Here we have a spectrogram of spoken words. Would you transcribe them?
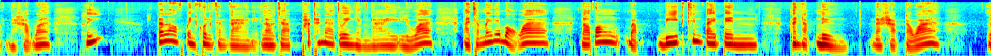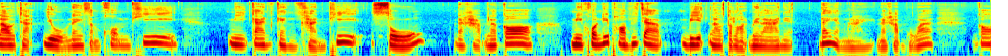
ทย์นะครับว่าเฮ้ยแล้วเราเป็นคนกลางๆเนี่ยเราจะพัฒนาตัวเองอย่างไร หรือว่าอาจจะไม่ได้บอกว่าเราต้องแบบบีทขึ้นไปเป็นอันดับหนึ่งนะครับ แต่ว่าเราจะอยู่ในสังคมที่ มีการแข่งขันที่สูงนะครับ แล้วก็มีคนที่พร้อมที่จะบีทเราตลอดเวลาเนี่ยได้อย่างไรนะครับผมว่าก็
